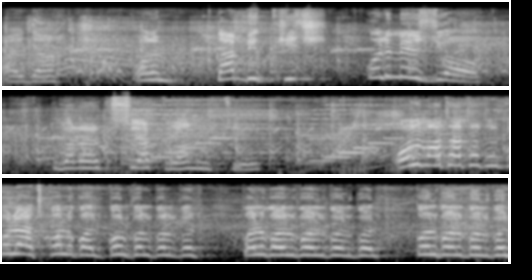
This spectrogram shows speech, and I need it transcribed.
Hayda. Oğlum daha bir hiç golümüz yok. Duvar arkası yaptı lan ultiyi. Oğlum at at at gol at. Gol gol gol gol gol gol. Gol gol gol gol gol. Gol gol gol gol.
